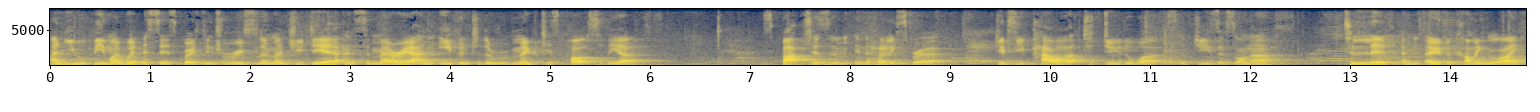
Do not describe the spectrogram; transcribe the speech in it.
and you will be my witnesses both in Jerusalem and Judea and Samaria and even to the remotest parts of the earth. It's Baptism in the Holy Spirit gives you power to do the works of Jesus on earth, to live an overcoming life,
